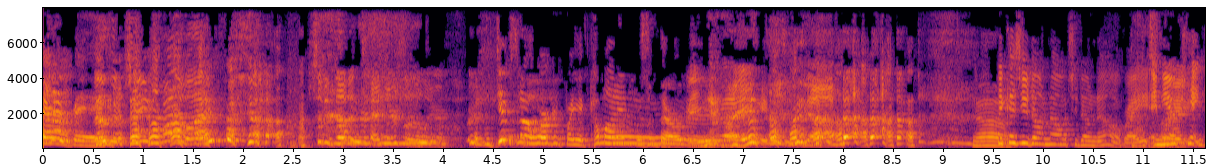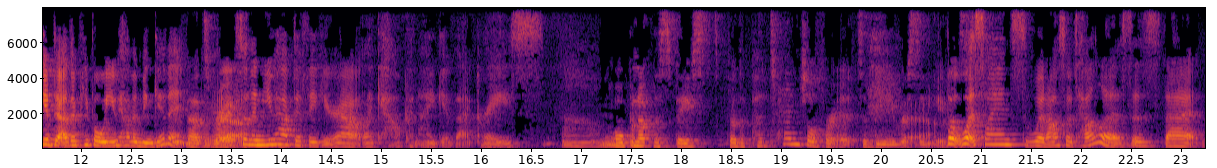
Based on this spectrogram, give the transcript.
on in for some therapy. That's what changed my life. Should have done it ten years earlier. if the tip's not working for you, come on in for some therapy. Right? Yeah. Yeah. Because you don't know what you don't know, right? That's and you right. can't give to other people what you haven't been given. That's right. So then you have to figure out, like, how can I give that grace? Um, Open up the space for the potential for it to be received. But what science would also tell us is that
